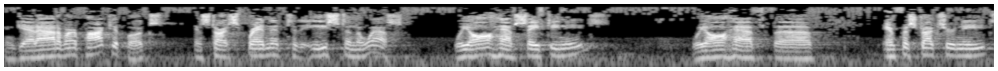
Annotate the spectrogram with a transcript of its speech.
and get out of our pocketbooks and start spreading it to the east and the west. We all have safety needs. We all have uh, infrastructure needs.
